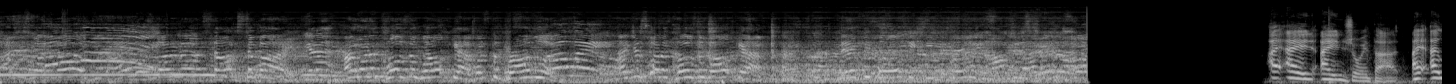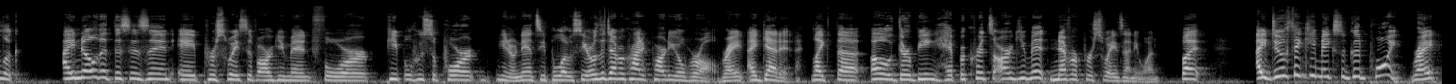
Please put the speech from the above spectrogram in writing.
I just want to know what stocks to buy. Yeah. I want to close the wealth gap. What's the problem? No way. I just want to close the wealth gap. Nancy Pelosi, keep the greatest options. I, I, I enjoyed that. I, I look, I know that this isn't a persuasive argument for people who support, you know, Nancy Pelosi or the Democratic Party overall, right? I get it. Like the oh, they're being hypocrites argument never persuades anyone. But I do think he makes a good point, right?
